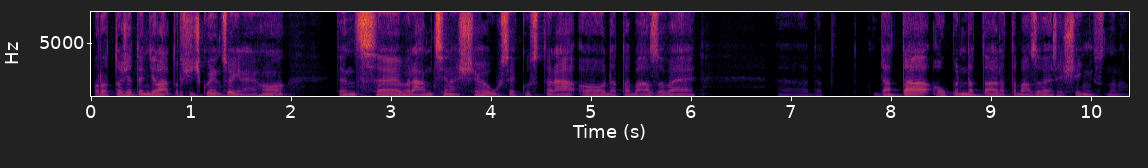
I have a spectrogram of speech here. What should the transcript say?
protože ten dělá trošičku něco jiného. Ten se v rámci našeho úseku stará o databázové uh, data, open data, databázové řešení, to znamená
